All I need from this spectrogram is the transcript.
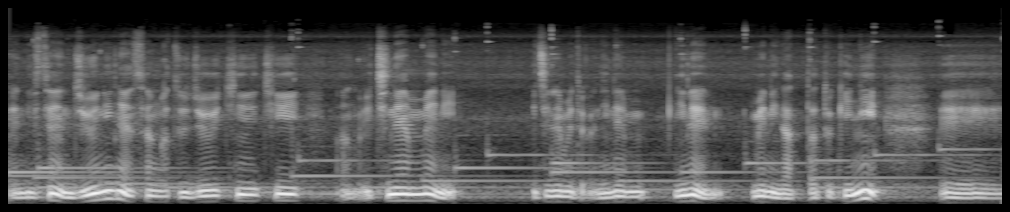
2012年3月11日あの1年目に1年目というか2年 ,2 年目になった時に、えー、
